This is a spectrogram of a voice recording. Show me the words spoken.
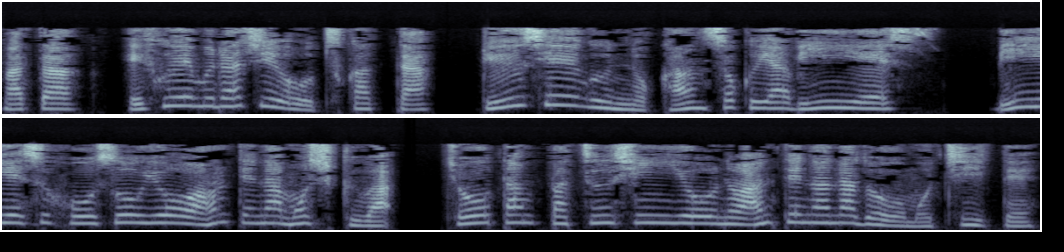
また、FM ラジオを使った流星群の観測や BS、BS 放送用アンテナもしくは超短波通信用のアンテナなどを用いて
